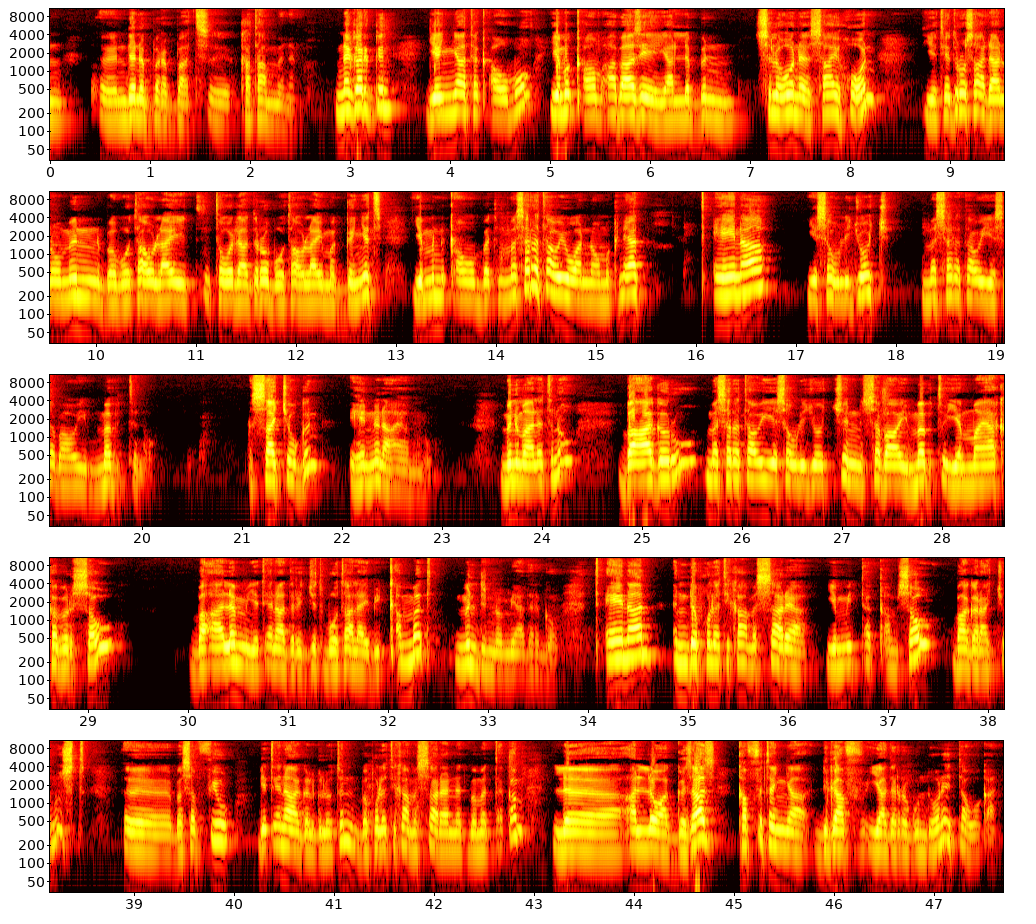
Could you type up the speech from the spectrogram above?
እንደነበረባት ከታመነ ነገር ግን የእኛ ተቃውሞ የመቃወም አባዜ ያለብን ስለሆነ ሳይሆን የቴድሮስ አዳኖምን በቦታው ላይ ተወዳድረው ቦታው ላይ መገኘት የምንቃወምበት መሰረታዊ ዋናው ምክንያት ጤና የሰው ልጆች መሰረታዊ የሰብአዊ መብት ነው። እሳቸው ግን ይሄንን አያምኑ። ምን ማለት ነው? በአገሩ መሰረታዊ የሰው ልጆችን ሰብአዊ መብት የማያከብር ሰው በዓለም የጤና ድርጅት ቦታ ላይ ቢቀመጥ ምንድን ነው የሚያደርገው? ጤናን እንደ ፖለቲካ መሳሪያ የሚጠቀም ሰው በሀገራችን ውስጥ በሰፊው የጤና አገልግሎትን በፖለቲካ መሳሪያነት በመጠቀም ለአለው አገዛዝ ከፍተኛ ድጋፍ እያደረጉ እንደሆነ ይታወቃል።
